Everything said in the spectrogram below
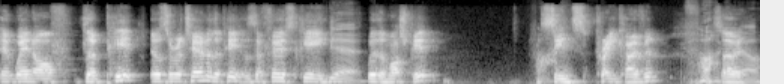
It went off. The pit, it was a return of the pit. It was the first gig Yeah. with a mosh pit Fuck. since pre-COVID. Fuck So- yeah.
